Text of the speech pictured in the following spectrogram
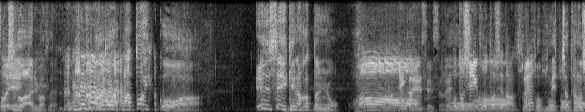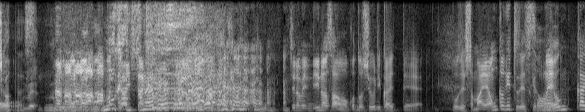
落ち度はありません。あとあと一個は遠征行けなかったんよ。あ県外遠ー征ですよね。今年行こうとしてたんですね。そうそうそうそう。めっちゃ楽しかったです。めむかつね。ちなみにりなさんは今年振り返ってどうでした？まあ4ヶ月ですけどね。4ヶ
